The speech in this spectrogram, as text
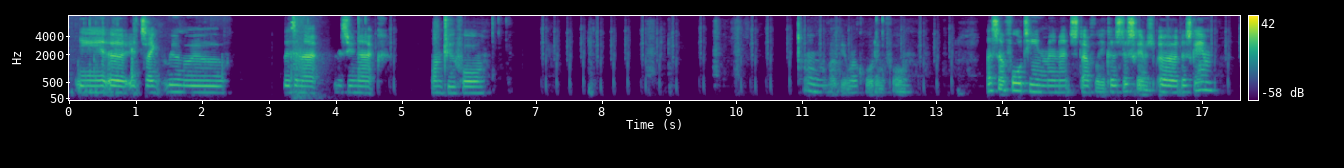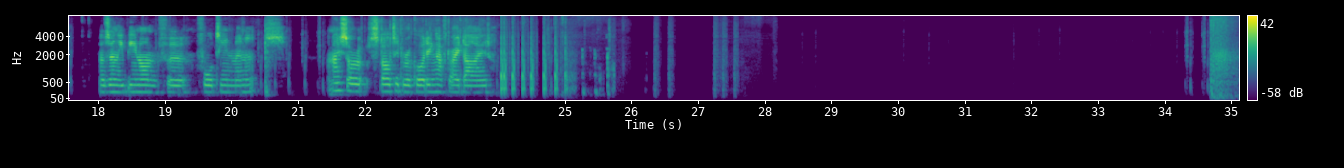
the uh, it's like Moonwoo, Lizunek, Lizunek, one two four. Oh, I've been recording for less than 14 minutes, definitely, because this game's uh this game has only been on for 14 minutes and I saw started recording after I died.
